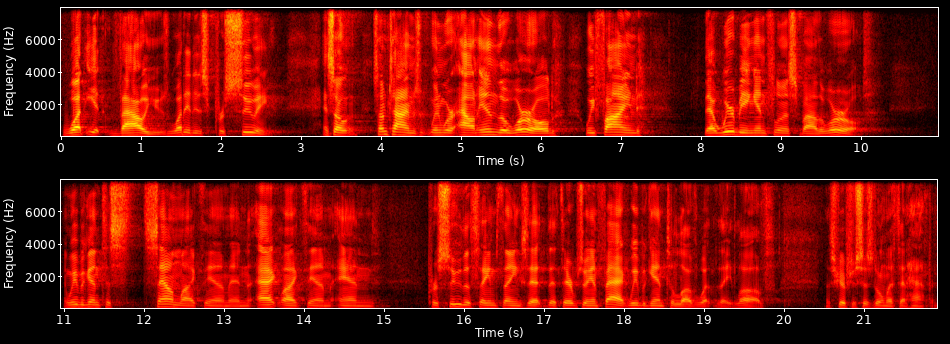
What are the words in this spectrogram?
what it values, what it is pursuing. And so sometimes when we're out in the world, we find that we're being influenced by the world. And we begin to sound like them and act like them and pursue the same things that, that they're pursuing. In fact, we begin to love what they love. The scripture says, don't let that happen.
